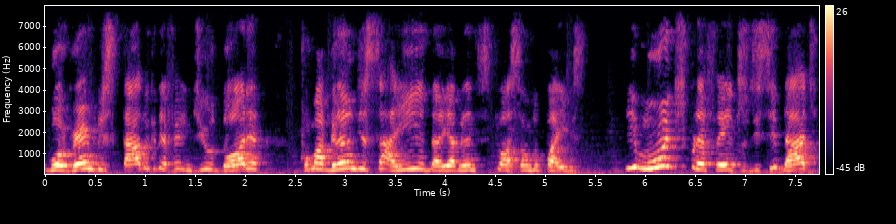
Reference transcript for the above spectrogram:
governo do Estado que defendia o Dória como a grande saída e a grande situação do país. E muitos prefeitos de cidade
